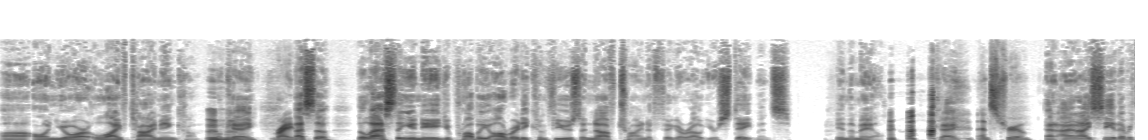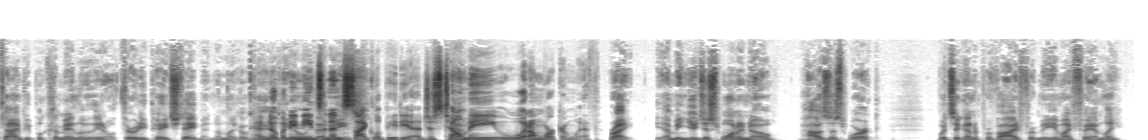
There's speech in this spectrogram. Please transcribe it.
uh, on your lifetime income. Okay, right. That's the the last thing you need. You're probably already confused enough trying to figure out your statements in the mail. Okay, That's true. and, and I see it every time people come in with you know 30 page statement. I'm like, okay, Yeah, do you nobody know needs an means? encyclopedia. Just tell Yeah. me what I'm working with. Right. I mean, you just want to know how's this work? What's it going to provide for me and my family?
